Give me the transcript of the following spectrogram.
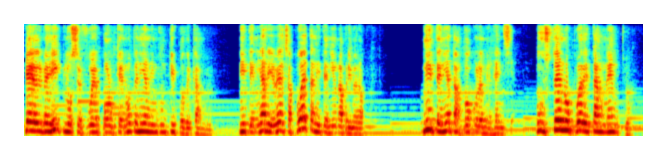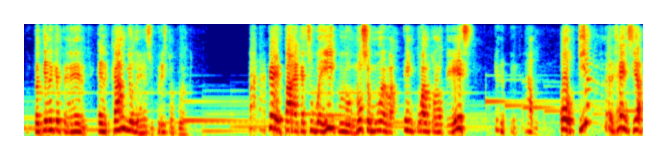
Que el vehículo se fue porque no tenía ningún tipo de cambio. Ni tenía reversa puesta, ni tenía una primera puesta. Ni tenía tampoco la emergencia. Usted no puede estar neutro Tiene que tener el cambio de Jesucristo puesto. ¿Para qué? Para que su vehículo no se mueva en cuanto a lo que es el pecado. O tiene emergencia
